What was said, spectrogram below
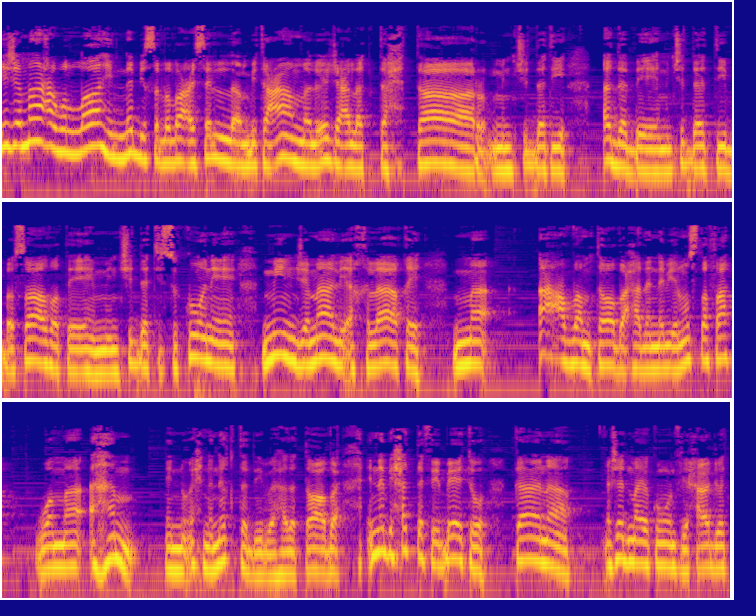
يا جماعة والله النبي صلى الله عليه وسلم بيتعامل ويجعلك تحتار من شدة أدبه من شدة بساطته من شدة سكونه من جمال أخلاقه. ما أعظم تواضع هذا النبي المصطفى وما أهم إنه إحنا نقتدي بهذا التواضع. النبي حتى في بيته كان أشد ما يكون في حاجة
